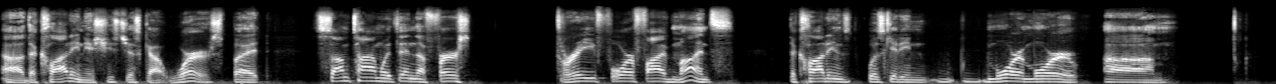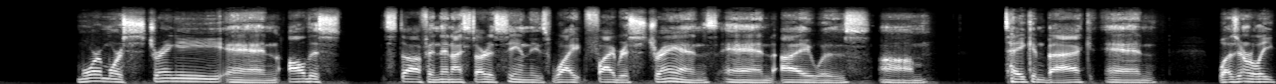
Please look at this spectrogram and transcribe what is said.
uh, the clotting issues just got worse. But sometime within the first three, four, five months, the clotting was getting more and more. Um, more and more stringy and all this stuff. And then I started seeing these white fibrous strands, and I was um, taken back and wasn't really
